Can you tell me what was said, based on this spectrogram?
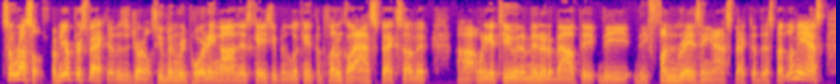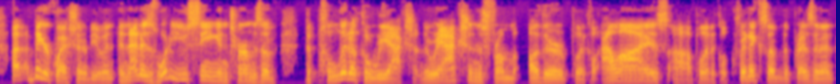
So, Russell, from your perspective as a journalist, you've been reporting on this case. You've been looking at the political aspects of it. Uh, I want to get to you in a minute about the the the fundraising aspect of this. But let me ask a, a bigger question of you, and, and that is, what are you seeing in terms of the political reaction, the reactions from other political allies, uh, political critics of the president,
